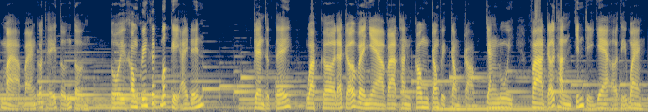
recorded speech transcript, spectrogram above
mà bạn có thể tưởng tượng. Tôi không khuyến khích bất kỳ ai đến. Trên thực tế, Walker đã trở về nhà và thành công trong việc trồng trọt, chăn nuôi và trở thành chính trị gia ở tiểu bang.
